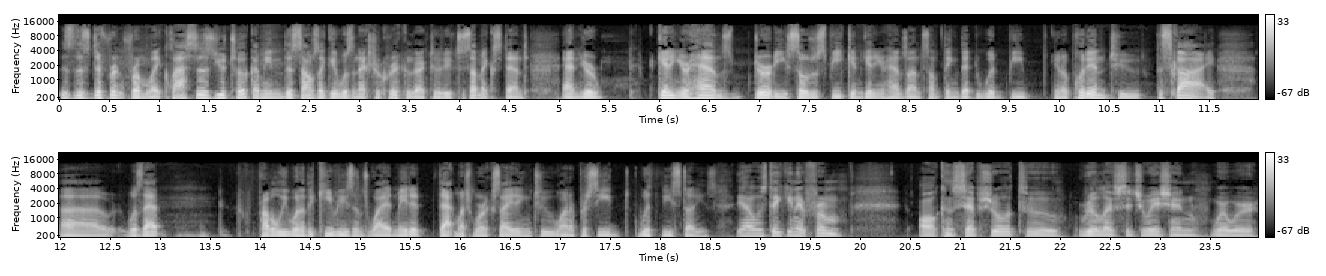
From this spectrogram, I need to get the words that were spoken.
is this different from like classes you took? I mean, this sounds like it was an extracurricular activity to some extent, and you're getting your hands dirty, so to speak, and getting your hands on something that would be, you know, put into the sky. Uh, was that probably one of the key reasons why it made it that much more exciting to want to proceed with these studies? Yeah, I was taking it from all conceptual to real life situation where we're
